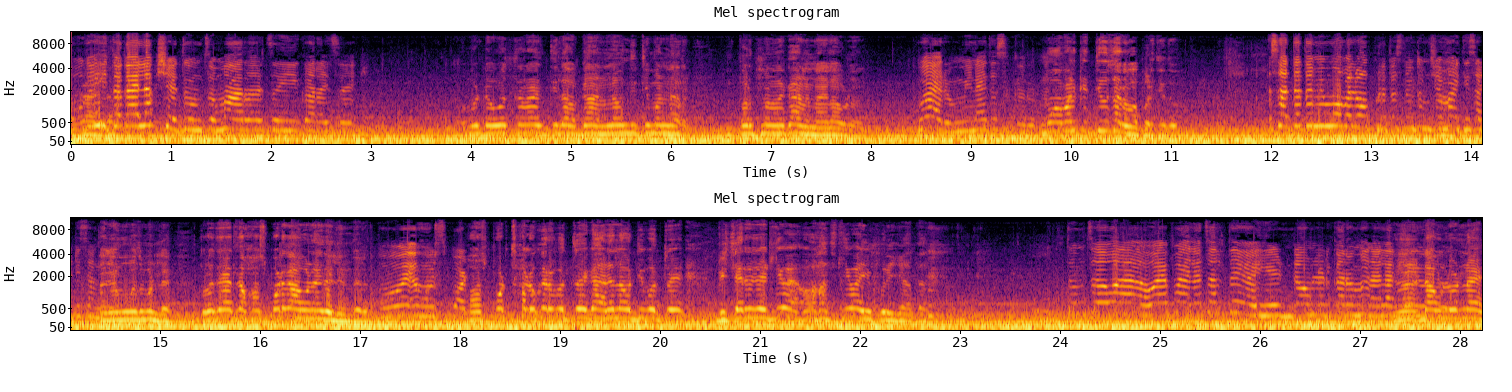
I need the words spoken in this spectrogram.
उगा इथं काय लक्ष आहे तुमचं? मारायचं ही करायचंय. डवच तिला गाणं लावून देते म्हणणार. परत मला गाणं नाही लावणार. बरं मी नाही तसं करत. मोबाईल किती दिवस झाला वापरते तू? सध्या तर मी मोबाईल वापरतच नाही तुमच्या माहितीसाठी सांगते. त्याच्यामुळेच म्हणलं तुला त्यातलं हॉटस्पॉट गावं नाही दिली तर? होय हॉटस्पॉट हॉटस्पॉट चालू कर बोलतोय गाणं लावती बोलतोय बिचारी रडली हसली वाई पुरी आता. वायफायला चालतंय का? हे डाउनलोड करा म्हणायला लागले डाउनलोड नाही.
